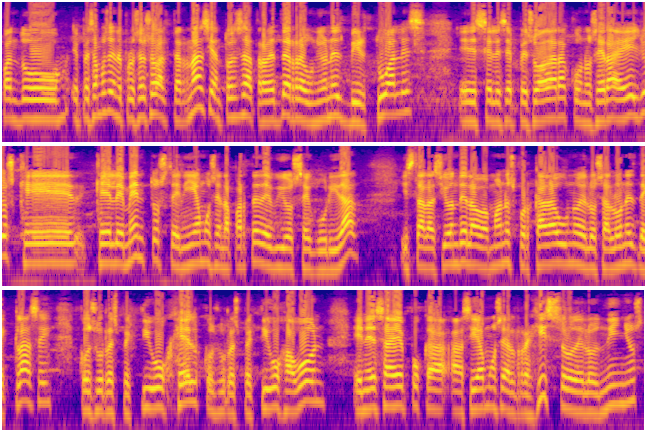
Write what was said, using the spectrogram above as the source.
cuando empezamos en el proceso de alternancia, entonces a través de reuniones virtuales eh, se les empezó a dar a conocer a ellos qué, elementos teníamos en la parte de bioseguridad, instalación de lavamanos por cada uno de los salones de clase, con su respectivo gel, con su respectivo jabón. En esa época hacíamos el registro de los niños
